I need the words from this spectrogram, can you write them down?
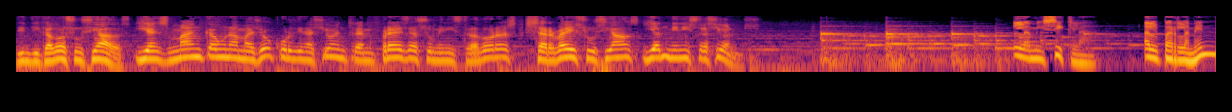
d'indicadors socials, i ens manca una major coordinació entre empreses subministradores, serveis socials i administracions. L'Hemicicle. El Parlament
